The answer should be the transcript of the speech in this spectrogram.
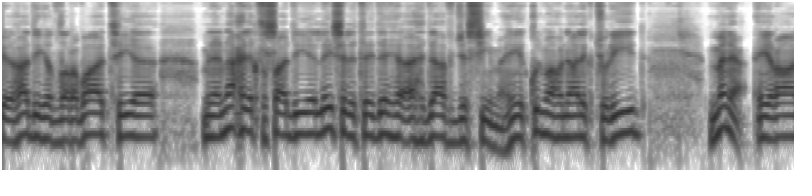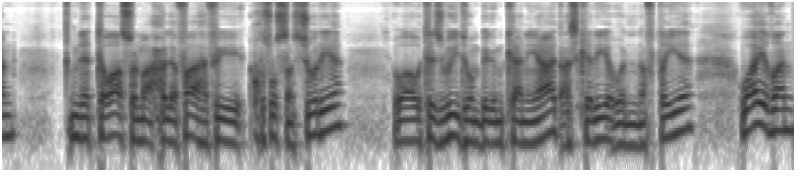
هذه الضربات هي من الناحية الاقتصادية ليس لديها أهداف جسيمة. هي كل ما هنالك تريد منع إيران من التواصل مع حلفائها في خصوصا سوريا وتزويدهم بالإمكانيات العسكرية والنفطية وأيضا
